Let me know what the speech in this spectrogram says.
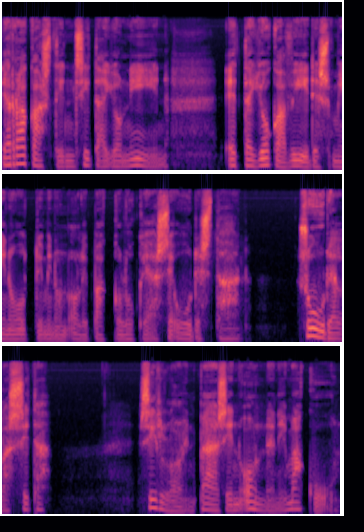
Ja rakastin sitä jo niin, että joka viides minuutti minun oli pakko lukea se uudestaan, suudella sitä. Silloin pääsin onneni makuun.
